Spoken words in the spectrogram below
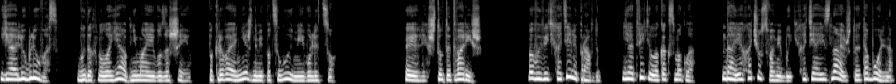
«Я люблю вас», – выдохнула я, обнимая его за шею, покрывая нежными поцелуями его лицо. «Элли, что ты творишь?» «Вы ведь хотели правду?» Я ответила, как смогла. «Да, я хочу с вами быть, хотя и знаю, что это больно».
